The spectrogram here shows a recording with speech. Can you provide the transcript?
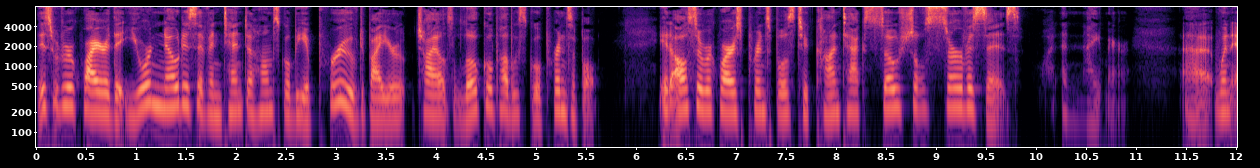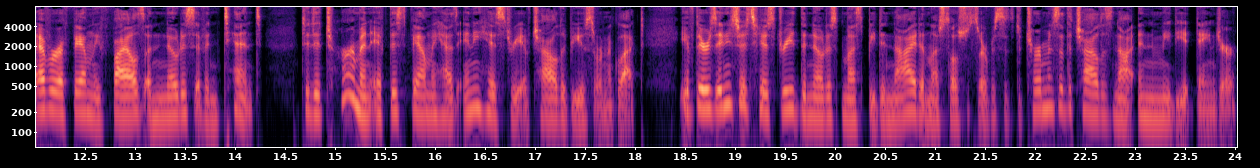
This would require that your notice of intent to homeschool be approved by your child's local public school principal. It also requires principals to contact social services. What a nightmare uh, whenever a family files a notice of intent to determine if this family has any history of child abuse or neglect. If there is any such history, the notice must be denied unless social services determines that the child is not in immediate danger.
